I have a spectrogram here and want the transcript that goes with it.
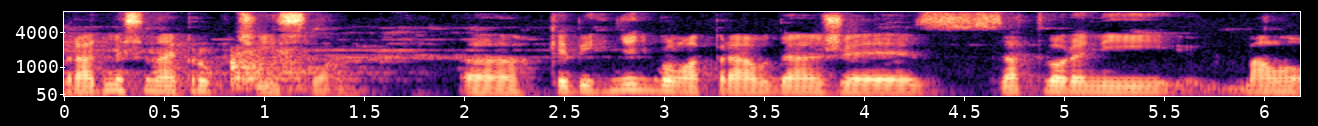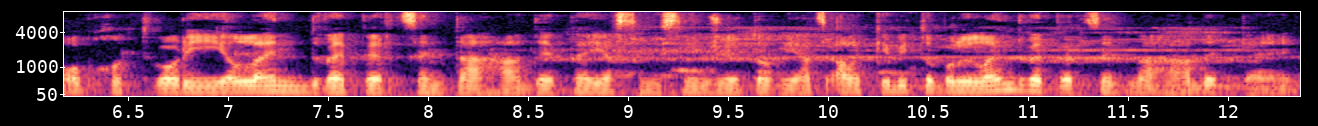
Vráťme sa najprv k číslam. Eh, keby hneď bola pravda, že zatvorený maloobchod tvorí len 2% HDP, ja si myslím, že je to viac, ale keby to boli len 2% na HDP,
